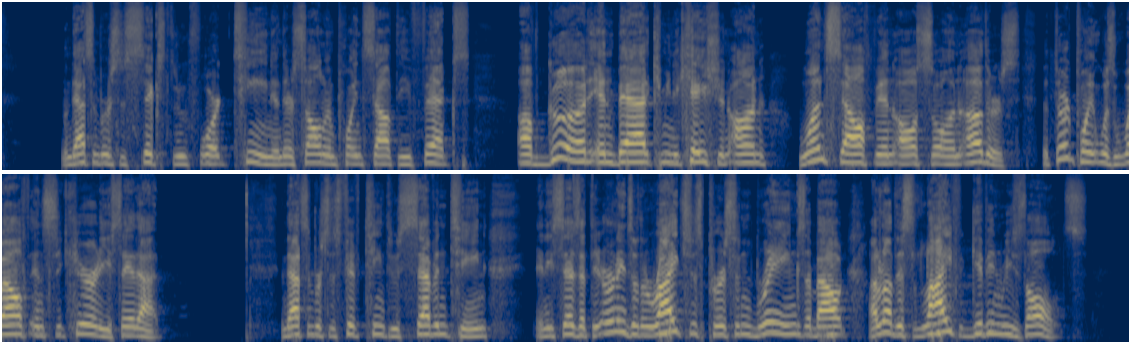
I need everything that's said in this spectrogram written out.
And that's in verses 6 through 14. And there Solomon points out the effects of good and bad communication on oneself and also on others. The third point was wealth and security. Say that. And that's in verses 15 through 17. And he says that the earnings of the righteous person brings about, I love this, life giving results.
